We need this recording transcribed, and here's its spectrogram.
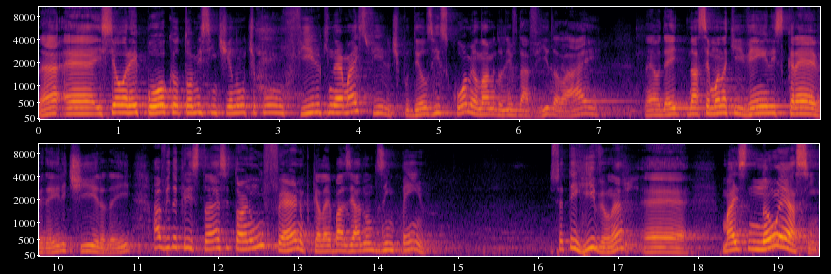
Né? É, e se eu orei pouco, eu estou me sentindo tipo um filho que não é mais filho. Tipo, Deus riscou meu nome do livro da vida lá e né? Daí, na semana que vem, ele escreve, daí ele tira. Daí, a vida cristã se torna um inferno, porque ela é baseada no desempenho. Isso é terrível, né? É, mas não é assim.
